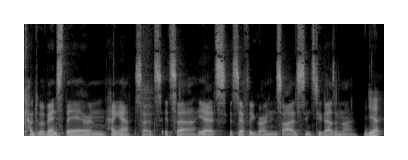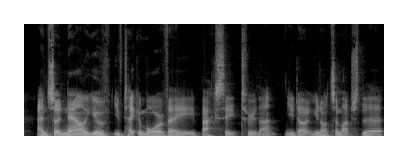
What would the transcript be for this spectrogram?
come to events there and hang out. So it's it's uh yeah it's it's definitely grown in size since 2009. Yeah. And so now you've you've taken more of a backseat to that. You don't you're not so much the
